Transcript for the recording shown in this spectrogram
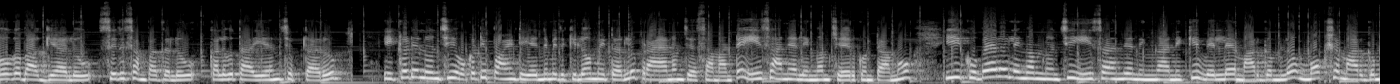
భోగభాగ్యాలు సిరి సంపదలు కలుగుతాయి అని చెప్తారు. ఇక్కడి నుంచి ఒకటి పాయింట్ ఎనిమిది కిలోమీటర్లు ప్రయాణం చేశామంటే ఈశాన్య లింగం చేరుకుంటాము. ఈ కుబేర లింగం నుంచి ఈశాన్య లింగానికి వెళ్ళే మార్గంలో మోక్ష మార్గం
